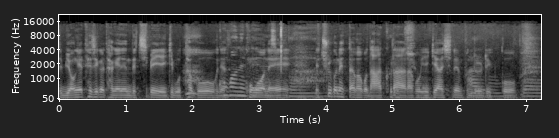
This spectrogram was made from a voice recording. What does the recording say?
명예퇴직을 당했는데 집에 얘기 못하고 그냥 공원을 공원에 빌려서. 네, 출근했다고 하고 나왔다라고 그렇죠. 얘기하시는 분들도 아이고, 있고 네.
